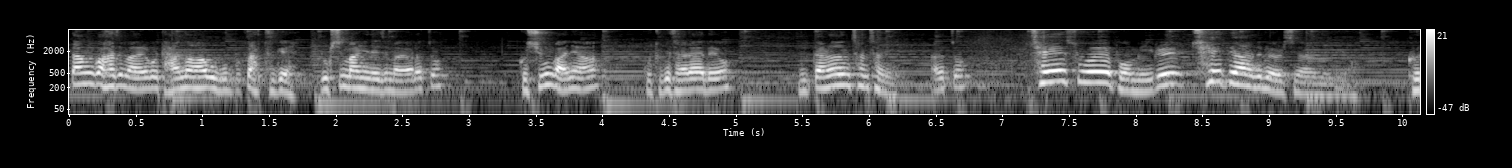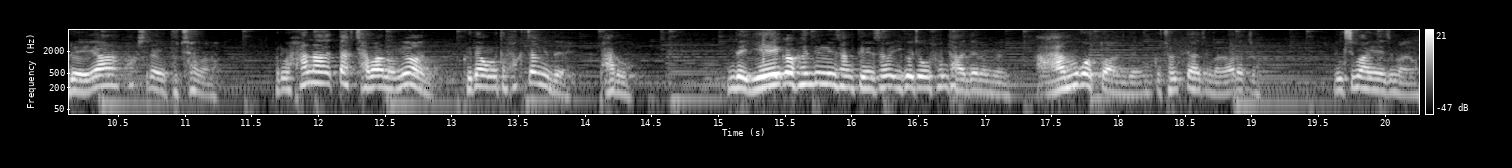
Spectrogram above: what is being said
딴 거 하지 말고 단어하고 문법 딱 두 개. 욕심 많이 내지 마요. 알았죠? 그거 쉬운 거 아니야. 그거 두 개 잘해야 돼요. 일단은 천천히. 알았죠? 최소의 범위를 최대한으로 열심히 하는 얘기예요. 그래야 확실하게 붙여놔. 그리고 하나 딱 잡아놓으면 그 다음부터 확장이 돼. 바로. 근데 얘가 흔들린 상태에서 이거저거 손 다 대놓으면 아무것도 안 돼요. 그러니까 절대 하지 마요. 알았죠? 욕심 많이 내지 마요.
